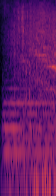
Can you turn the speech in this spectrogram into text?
you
